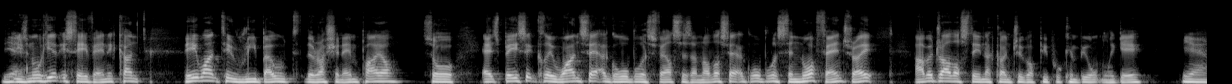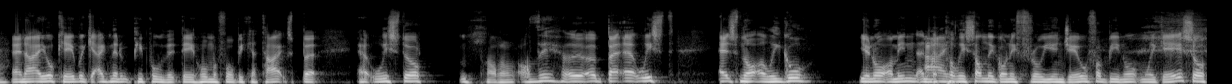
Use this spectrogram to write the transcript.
Yeah. He's not here to save any cunt. They want to rebuild the Russian Empire. So it's basically one set of globalists versus another set of globalists. And no offense, right? I would rather stay in a country where people can be openly gay. yeah. And I okay, we get ignorant people that do homophobic attacks, but at least they're are, are they? Uh, but at least it's not illegal. You know what I mean? And Aye. the police aren't going to throw you in jail for being openly gay. So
